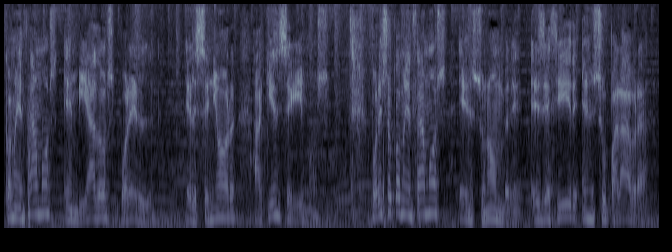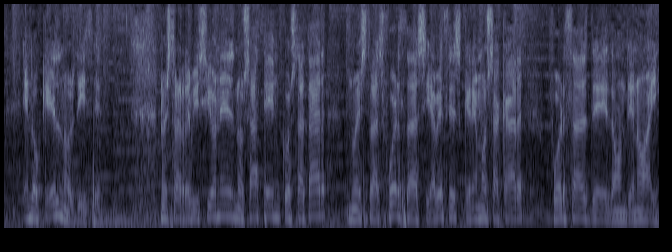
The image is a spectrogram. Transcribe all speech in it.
comenzamos enviados por Él el Señor a quien seguimos. Por eso comenzamos en su nombre, es decir, en su palabra, en lo que Él nos dice. Nuestras revisiones nos hacen constatar nuestras fuerzas y a veces queremos sacar fuerzas de donde no hay.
